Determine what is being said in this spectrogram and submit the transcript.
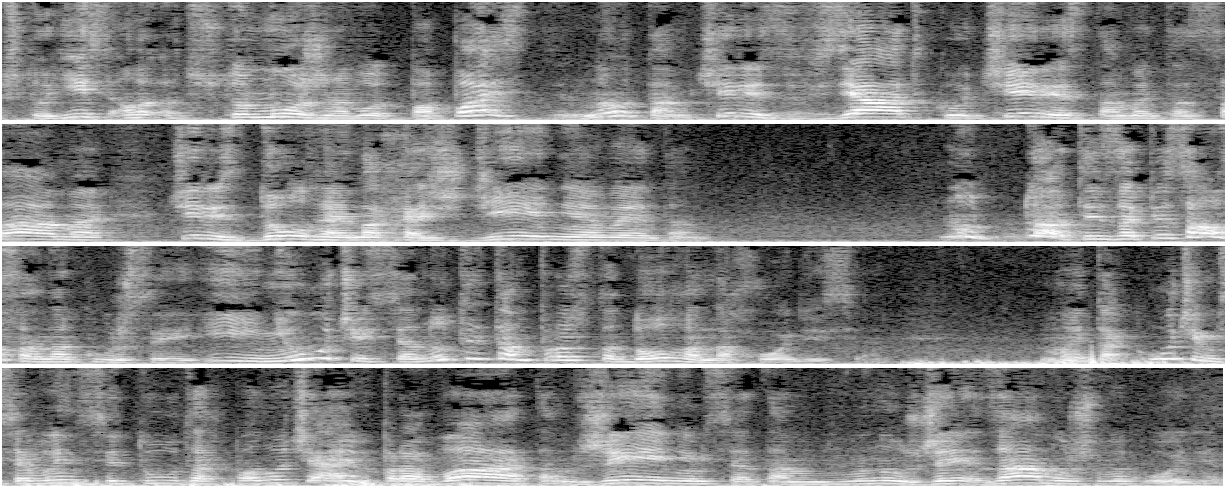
что есть, а, что можно вот попасть, но там через взятку, через там это самое, через долгое нахождение в этом. Ну да, ты записался на курсы и не учишься, ну ты там просто долго находишься. Так учимся в институтах, получаем права, там женимся, там ну, же, замуж выходим.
